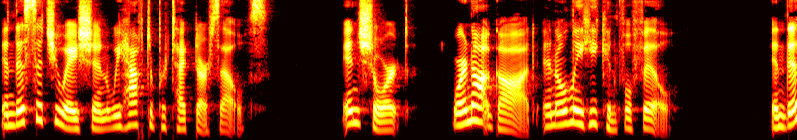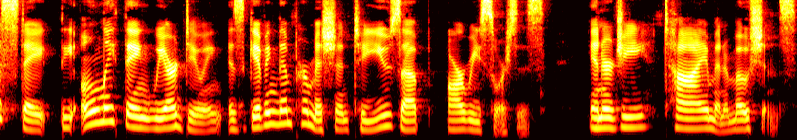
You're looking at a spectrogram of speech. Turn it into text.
In this situation, we have to protect ourselves. In short, we're not God, and only He can fulfill. In this state, the only thing we are doing is giving them permission to use up our resources energy, time, and emotions.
